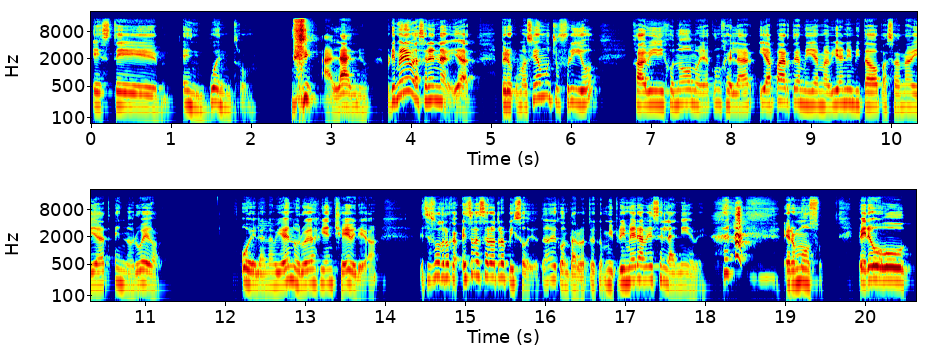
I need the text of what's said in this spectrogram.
este encuentro al año. Primero iba a ser en Navidad, pero como hacía mucho frío, Javi dijo, no, me voy a congelar. Y aparte a mí ya me habían invitado a pasar Navidad en Noruega. Oye, la Navidad en Noruega es bien chévere. ¿ah? Este, es otro, este va a ser otro episodio, tengo que contarlo. Mi primera vez en la nieve. Hermoso. Pero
